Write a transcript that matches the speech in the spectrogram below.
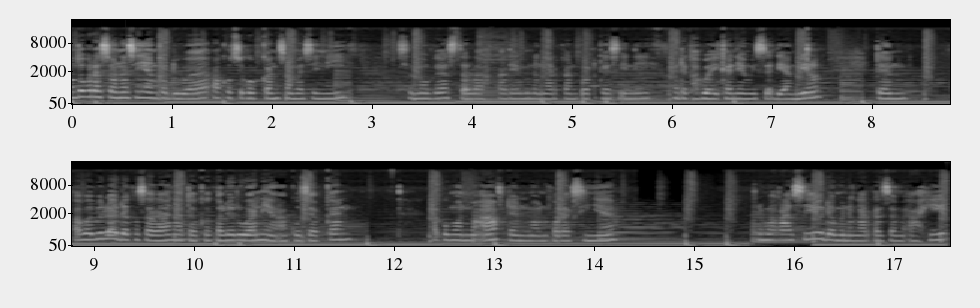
untuk resonansi yang kedua aku cukupkan sampai sini. Semoga setelah kalian mendengarkan podcast ini ada kebaikan yang bisa diambil dan apabila ada kesalahan atau kekeliruan yang aku ucapkan, aku mohon maaf dan mohon koreksinya. Terima kasih udah mendengarkan sampai akhir.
